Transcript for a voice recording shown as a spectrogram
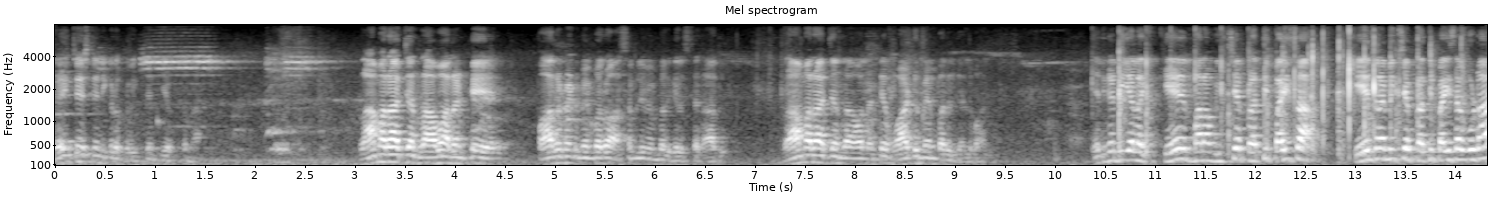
దయచేసి నేను ఇక్కడ ఒక విజ్ఞప్తి చెప్తున్నాను రామరాజ్యం రావాలంటే పార్లమెంట్ మెంబరు అసెంబ్లీ మెంబర్ గెలిస్తే రాదు. రామరాజ్యం రావాలంటే వార్డు మెంబర్ గెలవాలి. ఎందుకంటే ఇలా కే మనం ఇచ్చే ప్రతి పైసా కేంద్రం ఇచ్చే ప్రతి పైసా కూడా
